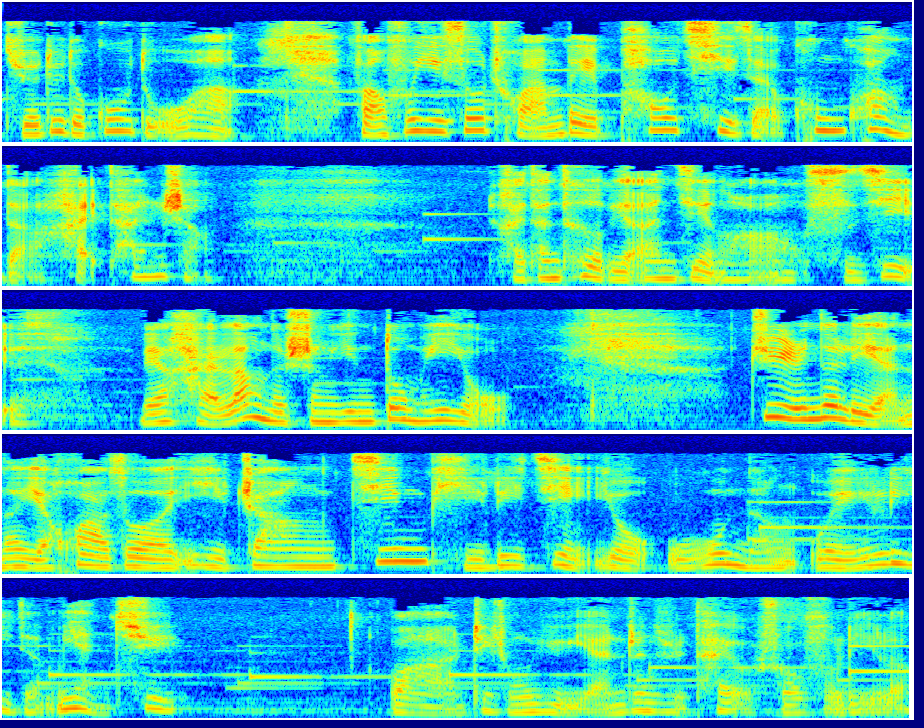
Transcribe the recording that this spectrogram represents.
绝对的孤独啊，仿佛一艘船被抛弃在空旷的海滩上。海滩特别安静哈，死寂，连海浪的声音都没有。巨人的脸呢，也化作一张精疲力尽又无能为力的面具。哇，这种语言真的是太有说服力了。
